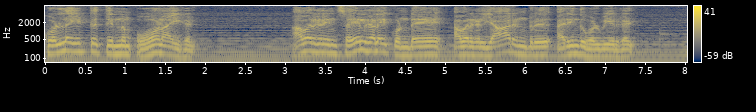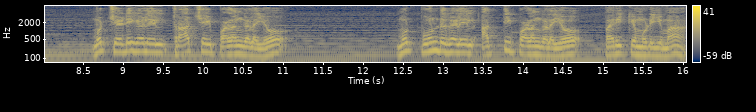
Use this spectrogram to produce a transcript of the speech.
கொள்ளையிட்டு தின்னும் ஓநாய்கள். அவர்களின் செயல்களை கொண்டே அவர்கள் யார் என்று அறிந்து கொள்வீர்கள். முட்செடிகளில் திராட்சை பழங்களையோ முட்பூண்டுகளில் அத்தி பழங்களையோ பறிக்க முடியுமா?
